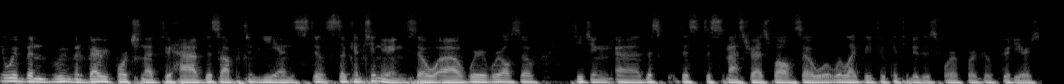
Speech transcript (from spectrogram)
we've been we've been very fortunate to have this opportunity, and still still continuing. So uh, we're we're also teaching uh, this this this semester as well. So we're, we're likely to continue this for for good, good years.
